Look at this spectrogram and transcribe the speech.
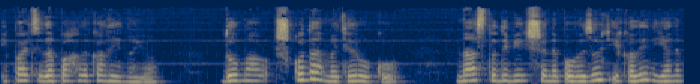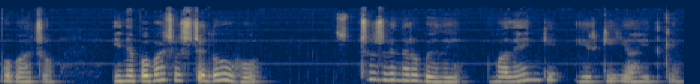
і пальці запахли калиною. Думав, шкода мити руку. Нас туди більше не повезуть, і калини я не побачу. І не побачу ще довго. Що ж ви наробили, маленькі гіркі ягідки?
